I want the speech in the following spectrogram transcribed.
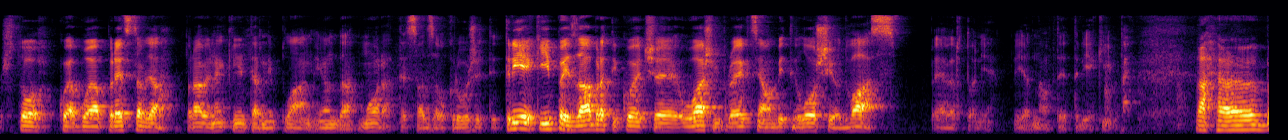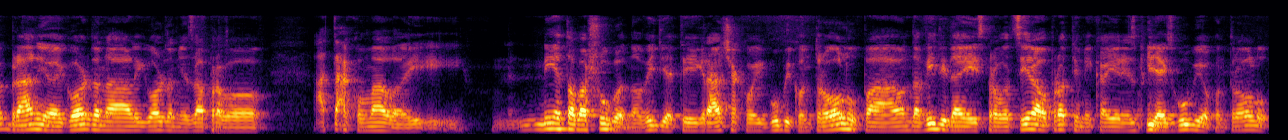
što koja boja predstavlja, prave neki interni plan i onda morate sad zaokružiti. Tri ekipe izabrati koje će u vašim projekcijama biti loši od vas. Everton je jedna od te tri ekipe. Da, e, branio je Gordona, ali Gordon je zapravo, a tako malo i nije to baš ugodno vidjeti igrača koji gubi kontrolu, pa onda vidi da je isprovocirao protivnika jer je zbilja izgubio kontrolu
